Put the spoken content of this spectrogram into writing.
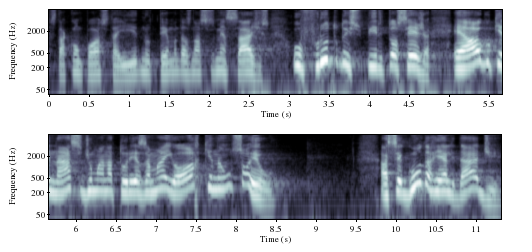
está composta aí no tema das nossas mensagens. O fruto do Espírito, ou seja, é algo que nasce de uma natureza maior que não sou eu. A segunda realidade,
